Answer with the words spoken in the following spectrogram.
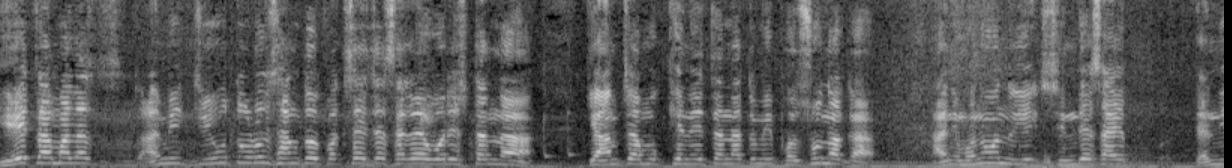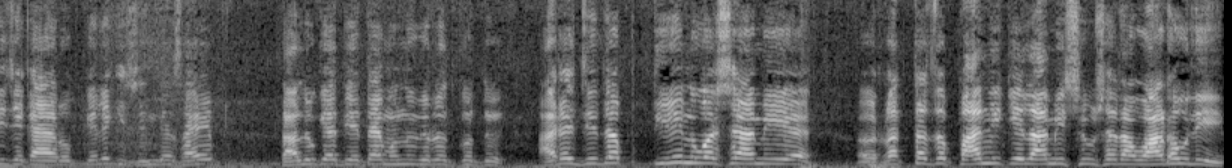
हेच आम्हाला आम्ही जीव तोडून सांगतो पक्षाच्या सगळ्या वरिष्ठांना की आमच्या मुख्य नेत्यांना तुम्ही फसू नका. आणि म्हणून एक शिंदे साहेब त्यांनी जे काय आरोप केले की शिंदे साहेब तालुक्यात येत आहे म्हणून विरोध करतोय. अरे जिथं तीन वर्ष आम्ही रक्ताचं पाणी केलं आम्ही शिवसेना वाढवली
